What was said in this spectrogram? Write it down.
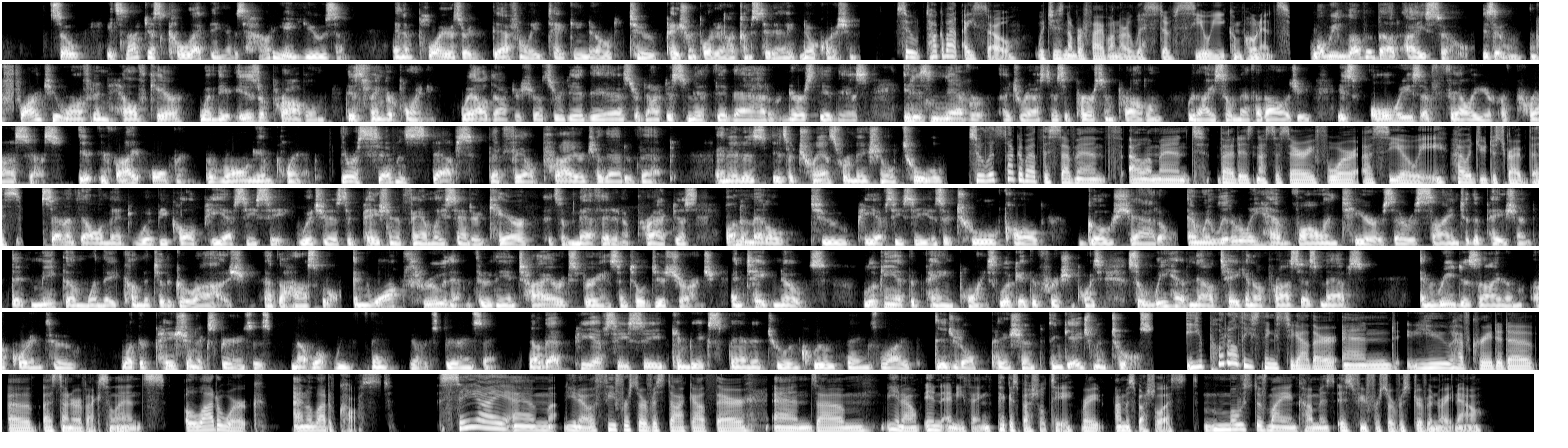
So it's not just collecting them, it's how do you use them? And employers are definitely taking note to patient reported outcomes today, no question. So, talk about ISO, which is number five on our list of COE components. What we love about ISO is that far too often in healthcare, when there is a problem, there's finger pointing. Well, Dr. Schutzer did this, or Dr. Smith did that, or nurse did this. It is never addressed as a person problem with ISO methodology. It's always a failure of process. If I open the wrong implant, there are seven steps that failed prior to that event. And it is it's a transformational tool. So let's talk about the seventh element that is necessary for a COE. How would you describe this? Seventh element would be called PFCC, which is the patient and family centered care. It's a method and a practice. Fundamental to PFCC is a tool called Go Shadow. And we literally have volunteers that are assigned to the patient that meet them when they come into the garage at the hospital and walk through them through the entire experience until discharge and take notes looking at the pain points, look at the friction points. So we have now taken our process maps and redesigned them according to what the patient experiences, not what we think they're experiencing. Now, that PFCC can be expanded to include things like digital patient engagement tools. You put all these things together and you have created a, a, a center of excellence, a lot of work and a lot of cost. Say I am, you know, a fee for service doc out there and, um, you know, in anything, pick a specialty, right? I'm a specialist. Most of my income is, is fee for service driven right now.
